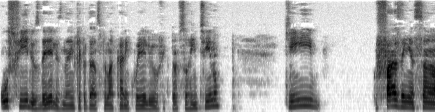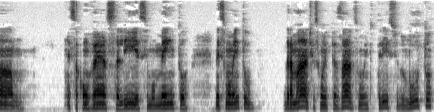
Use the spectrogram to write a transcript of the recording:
os filhos deles, né, interpretados pela Karen Coelho e o Victor Sorrentino, que fazem essa essa conversa ali, esse momento, nesse momento dramático, esse momento pesado, esse momento triste do luto,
